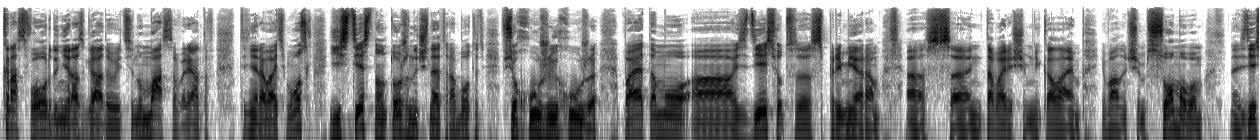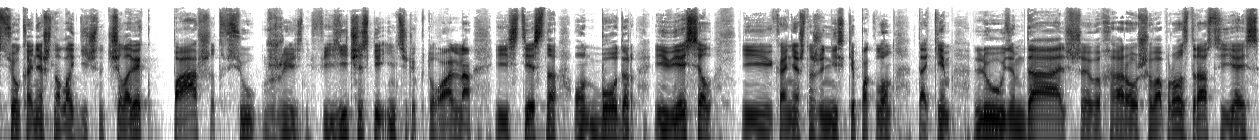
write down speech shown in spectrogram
кроссворды не разгадываете, ну, масса вариантов тренировать мозг, естественно, он тоже начинает работать все хуже и хуже. Поэтому э, здесь вот с примером э, с товарищем Николаем Ивановичем Сомовым, здесь все, конечно, логично. Человек пашет всю жизнь, физически, интеллектуально, и, естественно, он бодр и весел, и, конечно же, низкий поклон таким людям. Дальше, хороший вопрос. Здравствуйте, я из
